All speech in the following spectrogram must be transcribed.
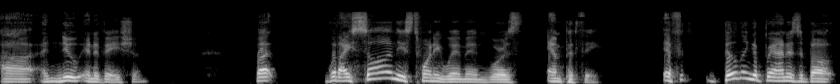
uh, a new innovation. But what I saw in these 20 women was empathy. If building a brand is about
